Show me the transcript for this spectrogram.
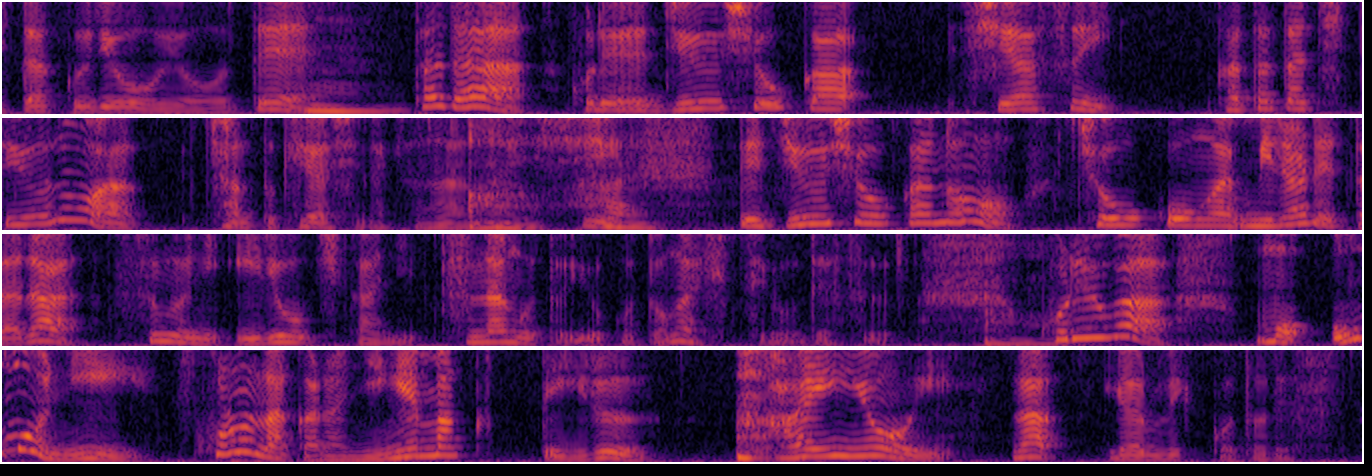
自宅療養で、うん、ただこれ重症化しやすい方たちっていうのはちゃんとケアしなきゃならないし、はい、で重症化の兆候が見られたらすぐに医療機関につなぐということが必要です。これはもう主にコロナから逃げまくっている開業医がやるべきことです。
